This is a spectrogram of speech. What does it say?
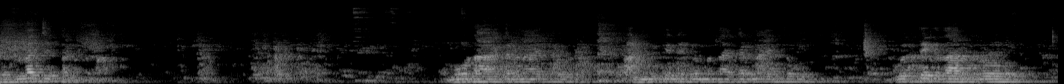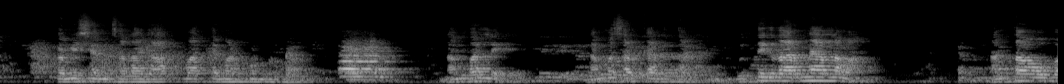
ನಿರ್ಲಜ್ಜಿತನ. ಮೂಢ ಹಗರಣ ಆಯಿತು ವಾಲ್ಮೀಕಿ ನಿಗಮದ ಹಗರಣ ಆಯಿತು, ಗುತ್ತಿಗೆದಾರರು ಕಮಿಷನ್ ಸಲಾಗಿ ಆತ್ಮಹತ್ಯೆ ಮಾಡಿಕೊಂಡ್ರು ನಮ್ಮಲ್ಲಿ ನಮ್ಮ ಸರ್ಕಾರ ಇದ್ದಾಗ ಗುತ್ತಿಗೆದಾರನೇ ಅಲ್ಲವ. ಅಂಥ ಒಬ್ಬ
